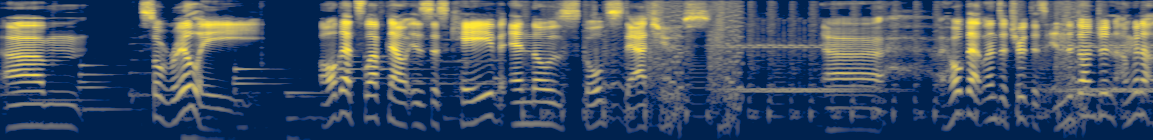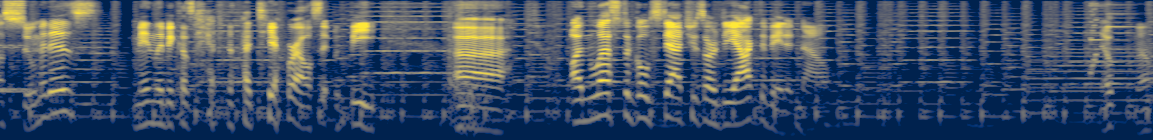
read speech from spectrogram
Hmm. Um... So really... All that's left now is this cave and those gold statues. Uh, I hope that Lens of Truth is in the dungeon. I'm gonna assume it is, mainly because I have no idea where else it would be. Uh, unless the gold statues are deactivated now. Nope, well,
